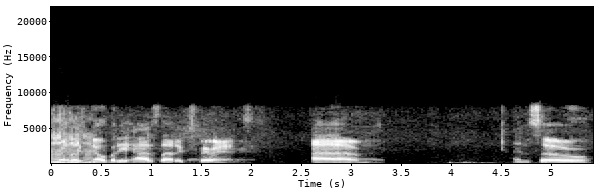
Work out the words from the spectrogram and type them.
Right? like nobody has that experience. Um, and so,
